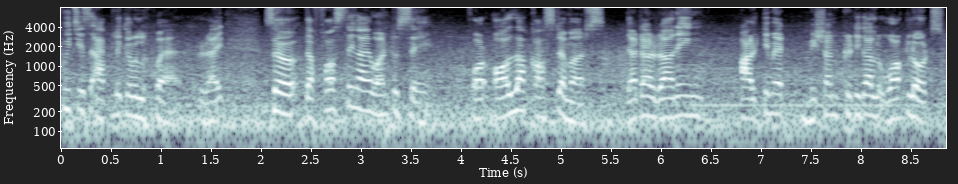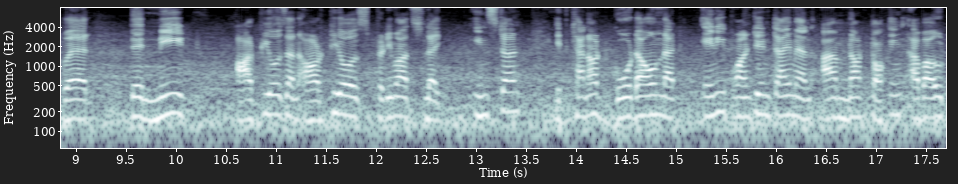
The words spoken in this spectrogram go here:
which is applicable where, right? So the first thing I want to say, for all the customers that are running ultimate mission critical workloads where they need RPOs and RTOs pretty much like instant, it cannot go down at any point in time and I'm not talking about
